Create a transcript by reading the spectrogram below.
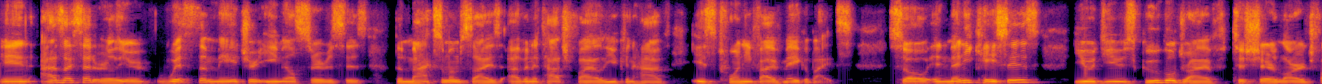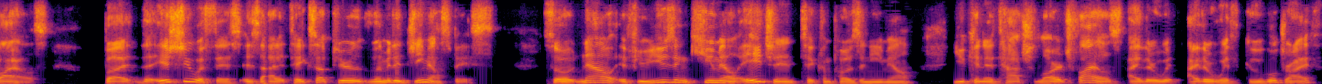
And as I said earlier, with the major email services, the maximum size of an attached file you can have is 25 megabytes. So in many cases, you would use Google Drive to share large files. But the issue with this is that it takes up your limited Gmail space. So now if you're using QMail agent to compose an email, you can attach large files either with either with Google Drive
